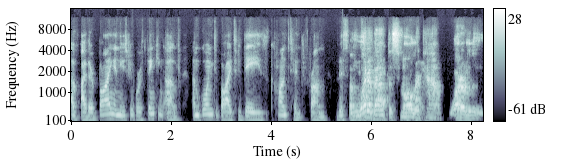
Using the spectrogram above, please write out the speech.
of either buying a newspaper or thinking of, I'm going to buy today's content from this. But what about the smaller town, Waterloo,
